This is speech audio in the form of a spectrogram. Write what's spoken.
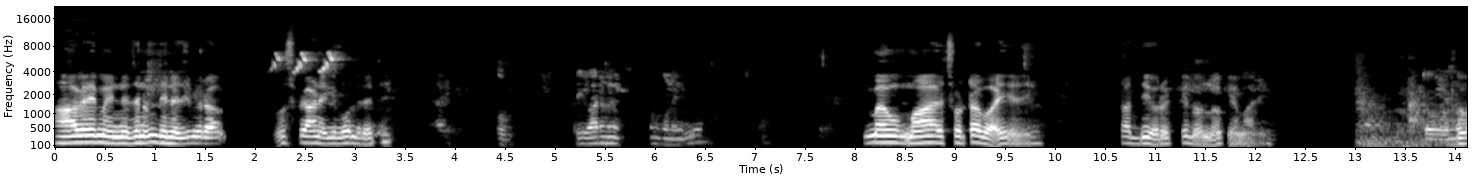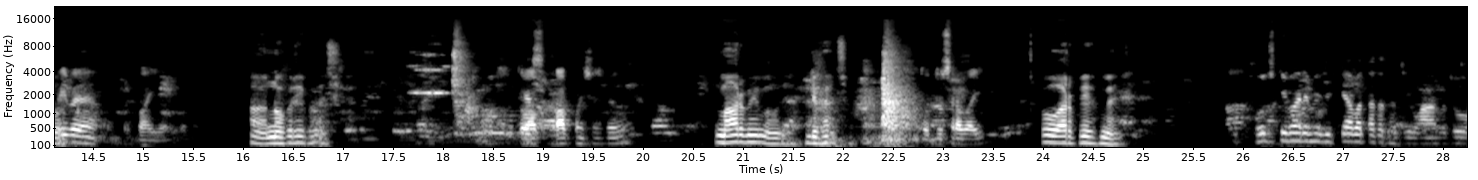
हाँ अगले महीने जन्मदिन है जी मेरा उस पे आने की बोल रहे थे। परिवार में कौन कौन है मैं हूँ माँ है छोटा भाई है जी। शादी हो रखी है दोनों की हमारी। तो नौकरी पे भाई है। हाँ नौकरी पर है जी। तो आप आप कौन से पे हो? मार भी में हूँ डिफेंस तो दूसरा भाई? वो आरपीएफ में। फौज के बारे में जी क्या बताता था जी वहाँ जो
